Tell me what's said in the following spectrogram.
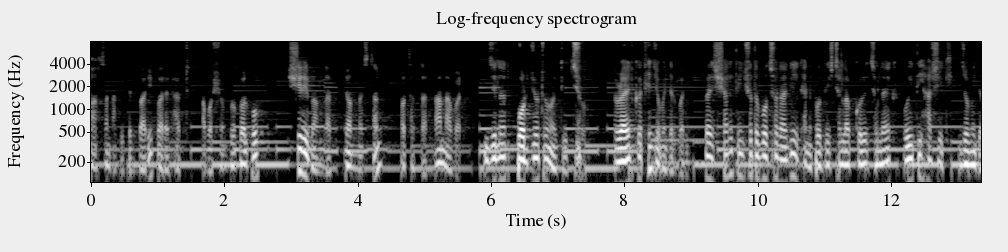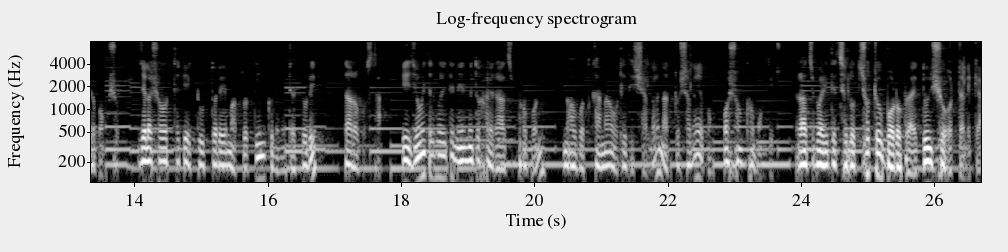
আহসান হাবিবের বাড়ি পারেরহাট আবাসন প্রকল্প, শেরে বাংলার জন্মস্থান, অর্থাৎ তার নানা বাড়ি জেলার পর্যটন ঐতিহ্য রায়ের কাঠি জমিদার বাড়ি। প্রায় সাড়ে তিনশত বছর আগে এখানে প্রতিষ্ঠা লাভ করেছিল এক ঐতিহাসিক জমিদার বংশ। জেলা শহর থেকে একটু উত্তরে মাত্র তিন কিলোমিটার দূরে তার অবস্থান এই জমিদার বাড়িতে নির্মিত হয় রাজভবন, নহবতখানা, অতিথিশালা, নাট্যশালা এবং অসংখ্য মন্দির। রাজবাড়িতে ছিল ছোট, বড় প্রায় দুইশো অট্টালিকা।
